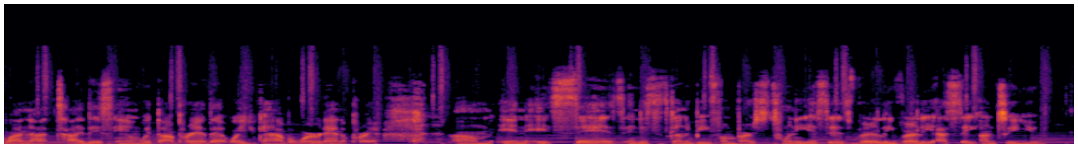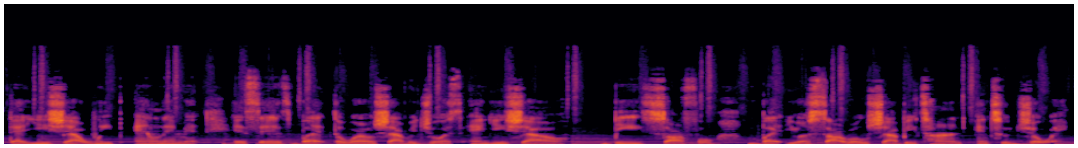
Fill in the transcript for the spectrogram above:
why not tie this in with our prayer? That way you can have a word and a prayer. Um, and it says, and this is going to be from verse 20, it says, Verily, verily, I say unto you, that ye shall weep and lament. It says, But the world shall rejoice, and ye shall be sorrowful, but your sorrow shall be turned into joy.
